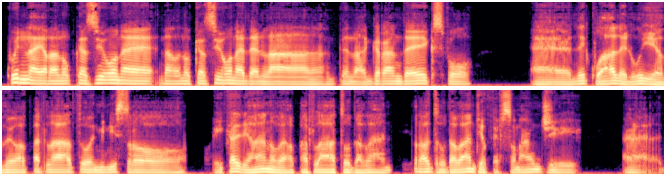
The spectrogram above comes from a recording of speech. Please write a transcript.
quella era l'occasione, l'occasione della, della grande Expo eh, nel quale lui aveva parlato, il ministro italiano aveva parlato davanti, tra l'altro davanti a personaggi eh,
